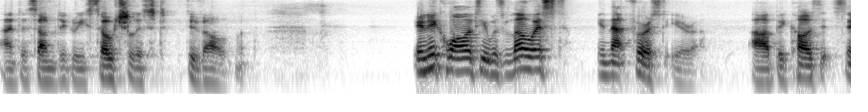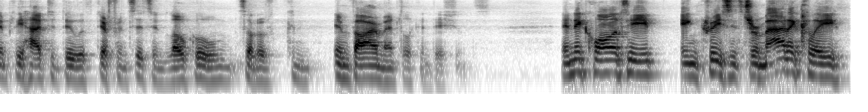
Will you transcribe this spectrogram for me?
and to some degree socialist development. Inequality was lowest in that first era uh, because it simply had to do with differences in local sort of con- environmental conditions. Inequality increases dramatically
